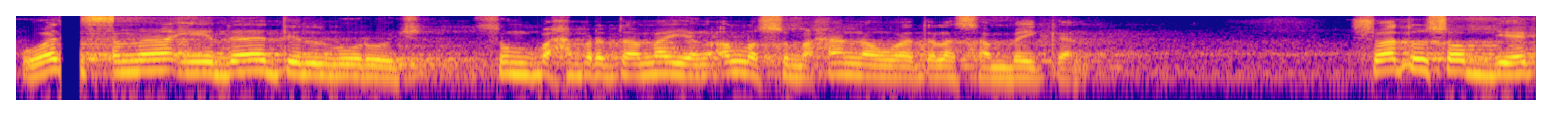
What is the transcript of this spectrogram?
Wasama'i datil buruj. Sumpah pertama yang Allah Subhanahu wa taala sampaikan. Suatu subjek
